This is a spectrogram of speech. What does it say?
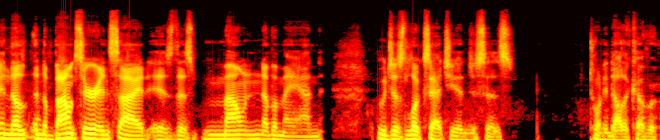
And the and the bouncer inside is this mountain of a man who just looks at you and just says, twenty dollar cover.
